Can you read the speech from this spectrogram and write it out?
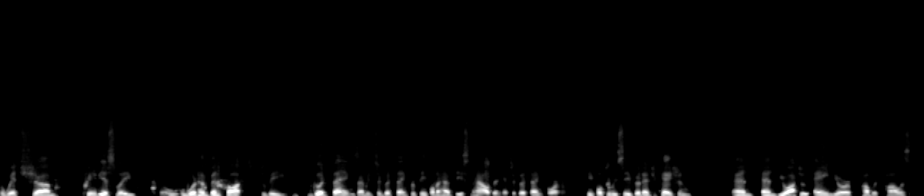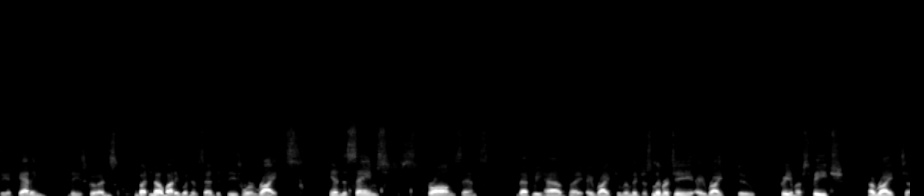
which um, previously would have been thought to be good things. I mean, it's a good thing for people to have decent housing, it's a good thing for people to receive good education and and you ought to aim your public policy at getting these goods but nobody would have said that these were rights in the same strong sense that we have a, a right to religious liberty a right to freedom of speech a right to,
